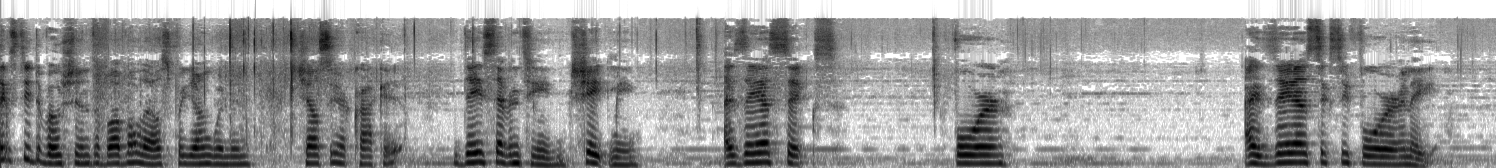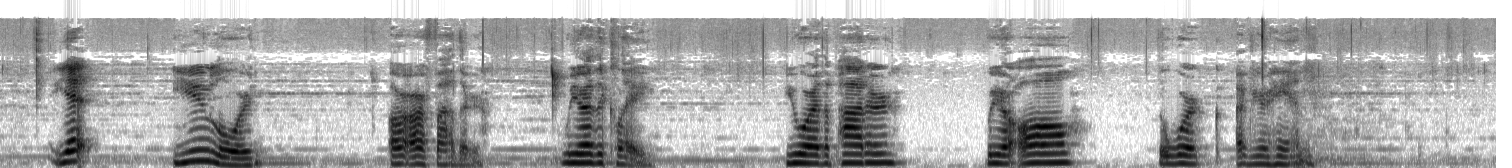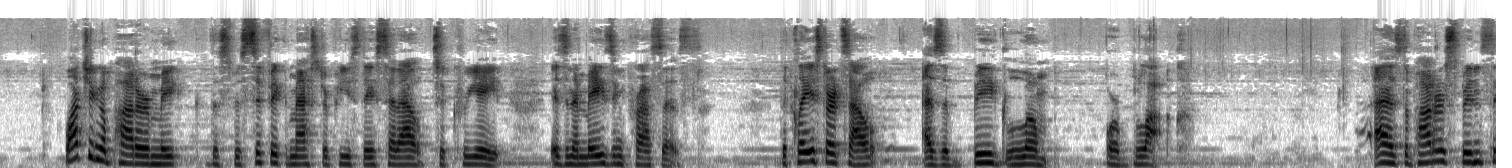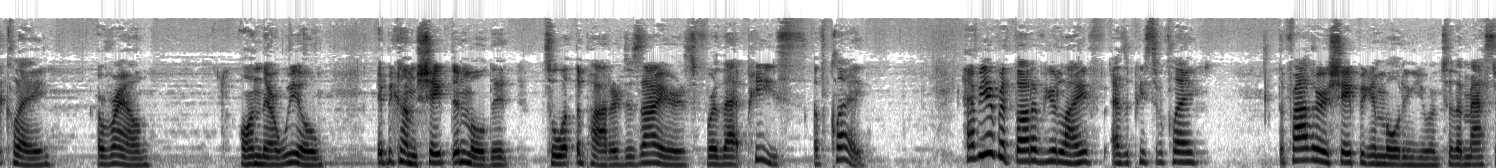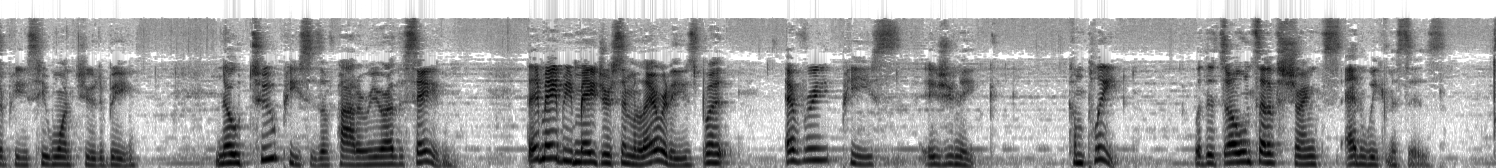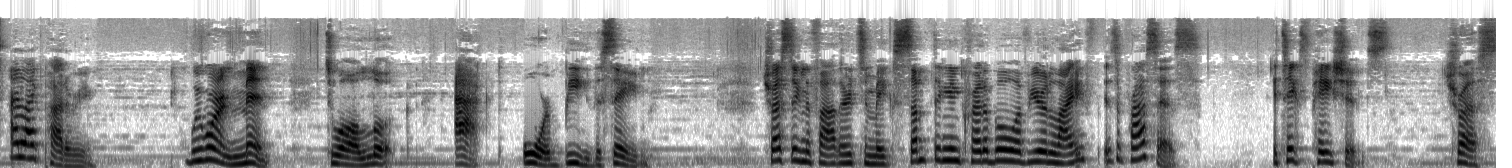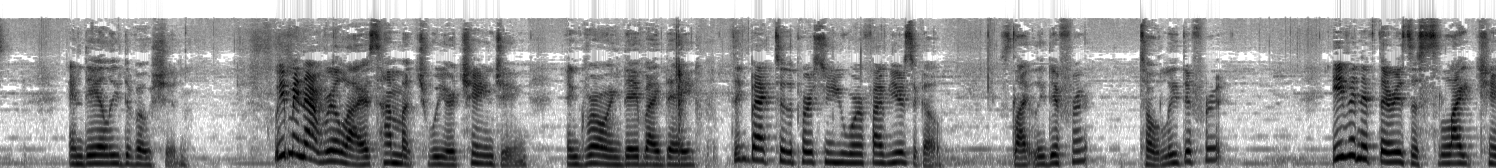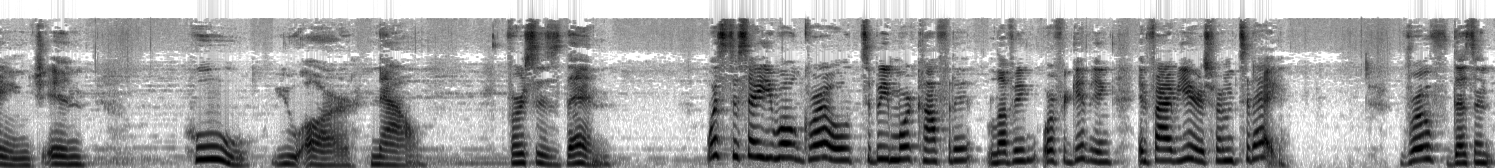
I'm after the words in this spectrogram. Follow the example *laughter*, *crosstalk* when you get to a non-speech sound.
60 devotions above all else for young women, Chelsea or Crockett. Day 17, Shape Me. Isaiah 6, 4, Isaiah 64 and 8. Yet you, Lord, are our Father. We are the clay. You are the potter. We are all the work of your hand. Watching a potter make the specific masterpiece they set out to create is an amazing process. The clay starts out as a big lump or block. As the potter spins the clay around on their wheel, it becomes shaped and molded to what the potter desires for that piece of clay. Have you ever thought of your life as a piece of clay? The Father is shaping and molding you into the masterpiece He wants you to be. No two pieces of pottery are the same. They may be major similarities, but every piece is unique, complete, with its own set of strengths and weaknesses. I like pottery. We weren't meant to all look, act, or be the same. Trusting the Father to make something incredible of your life is a process. It takes patience, trust, and daily devotion. We may not realize how much we are changing and growing day by day. Think back to the person you were five years ago. Slightly different, totally different. Even if there is a slight change in who you are now versus then, what's to say you won't grow to be more confident, loving, or forgiving in five years from today? Growth doesn't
